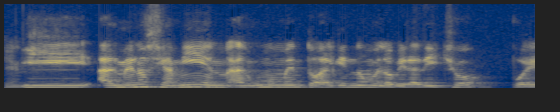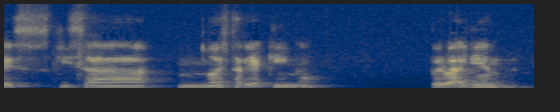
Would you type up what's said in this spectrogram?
Y al menos si a mí en algún momento alguien no me lo hubiera dicho, pues quizá no estaría aquí, ¿no? Pero alguien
